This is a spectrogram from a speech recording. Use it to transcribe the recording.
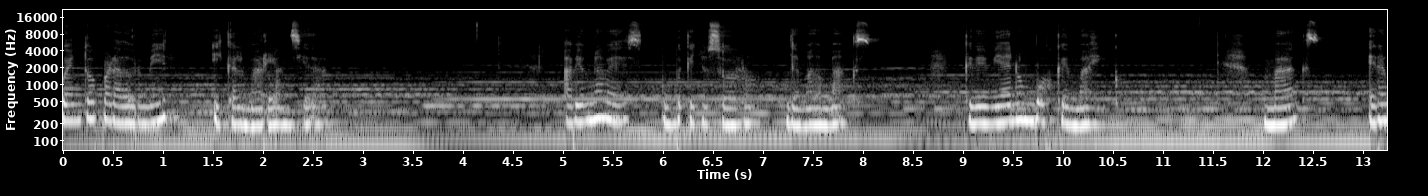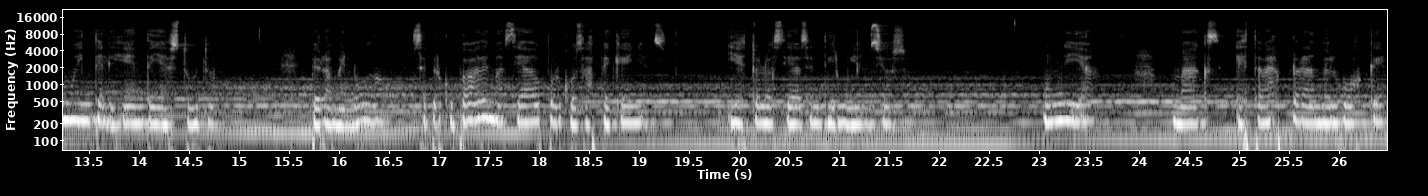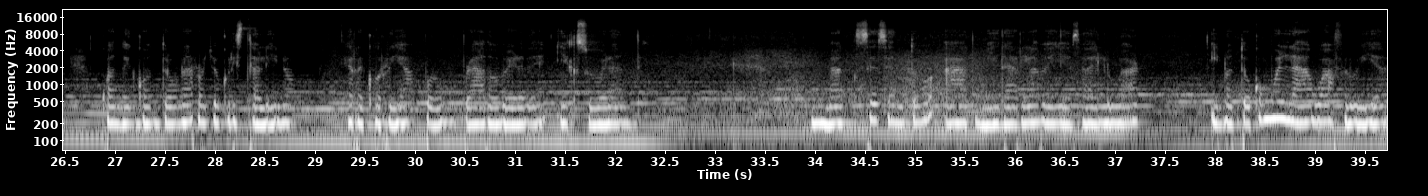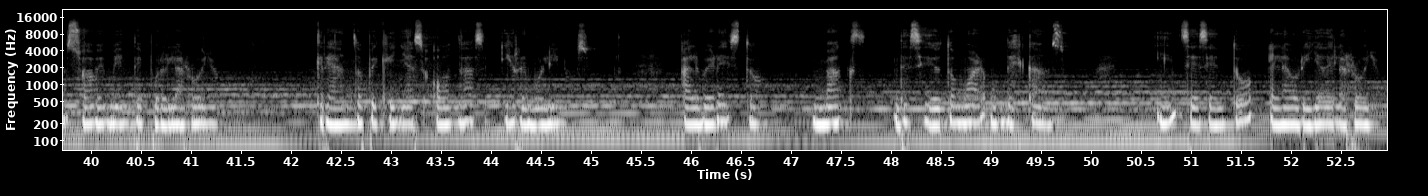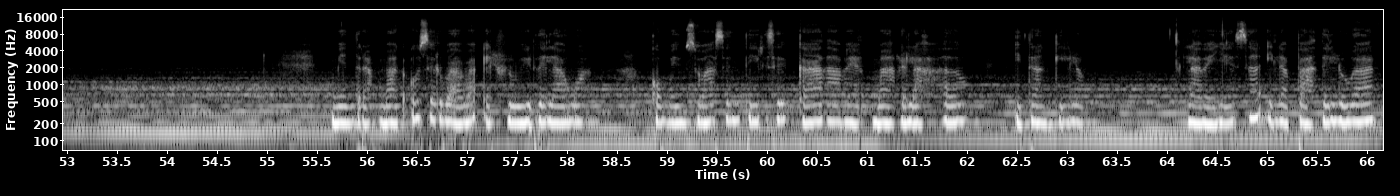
Cuento para dormir y calmar la ansiedad. Había una vez un pequeño zorro llamado Max que vivía en un bosque mágico. Max era muy inteligente y astuto, pero a menudo se preocupaba demasiado por cosas pequeñas y esto lo hacía sentir muy ansioso. Un día, Max estaba explorando el bosque cuando encontró un arroyo cristalino que recorría por un prado verde y exuberante. Max se sentó a admirar la belleza del lugar y notó cómo el agua fluía suavemente por el arroyo, creando pequeñas ondas y remolinos. Al ver esto, Max decidió tomar un descanso y se sentó en la orilla del arroyo. Mientras Max observaba el fluir del agua, comenzó a sentirse cada vez más relajado y tranquilo. La belleza y la paz del lugar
